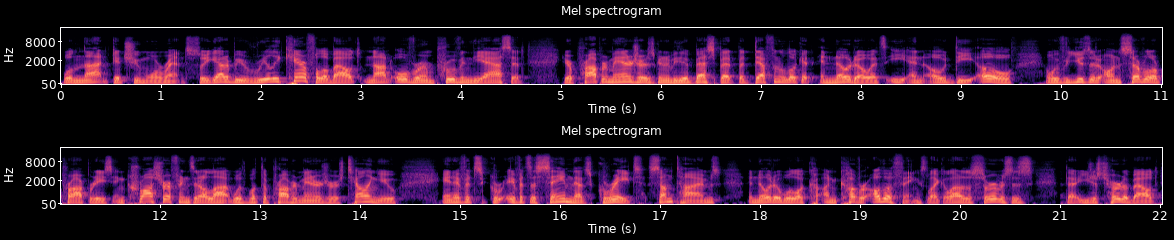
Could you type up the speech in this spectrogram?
will not get you more rent. So you got to be really careful about not over improving the asset. Your property manager is going to be the best bet, but definitely look at Enodo. It's E N O D O, and we've used it on several properties and cross-referencing it a lot with what the property manager is telling you. And if it's if it's the same, that's great. Sometimes Enodo will cover other things, like a lot of the services that you just heard about,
